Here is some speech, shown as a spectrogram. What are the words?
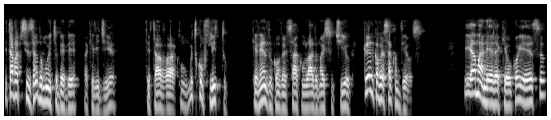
E estava precisando muito beber naquele dia, que estava com muito conflito, querendo conversar com o um lado mais sutil, querendo conversar com Deus. E a maneira que eu conheço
